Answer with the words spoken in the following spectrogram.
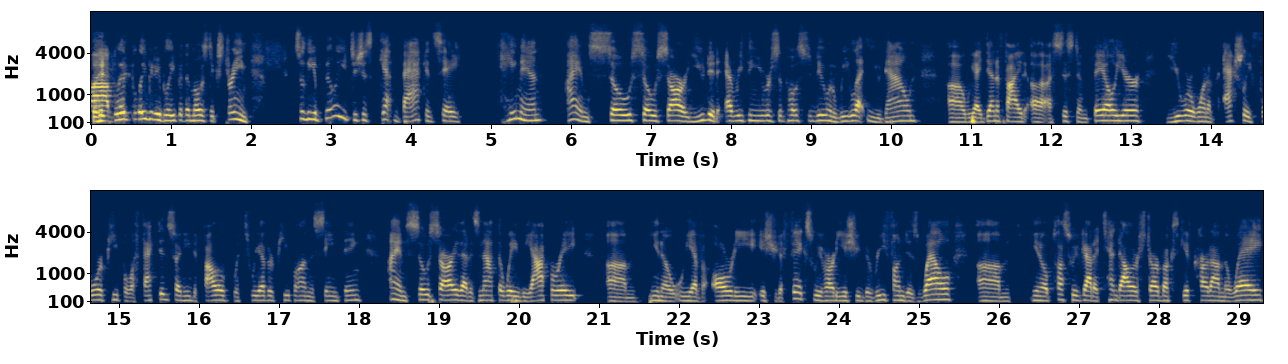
bleep, bleep, bleep, bleep at the most extreme. So the ability to just get back and say hey man I am so, so sorry. You did everything you were supposed to do and we let you down. Uh, we identified a, a, system failure. You were one of actually four people affected. So I need to follow up with three other people on the same thing. I am so sorry that is not the way we operate. Um, you know, we have already issued a fix. We've already issued the refund as well. Um, you know, plus we've got a $10 Starbucks gift card on the way.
